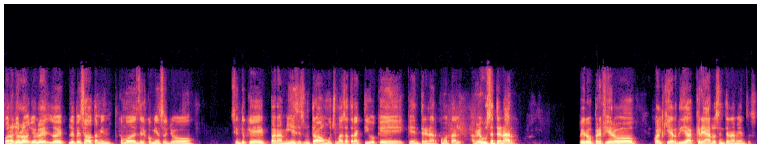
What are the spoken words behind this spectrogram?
bueno, yo lo, yo lo he, pensado también como desde el comienzo. Yo siento que para mí ese es un trabajo mucho más atractivo que, que entrenar como tal. A mí me gusta entrenar, pero prefiero cualquier día crear los entrenamientos.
